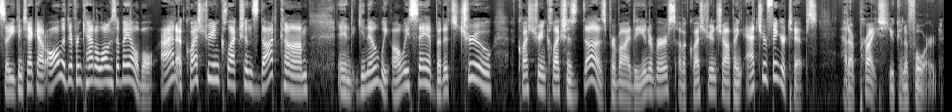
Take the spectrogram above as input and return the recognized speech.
So you can check out all the different catalogs available at equestriancollections.com. And you know, we always say it, but it's true. Equestrian Collections does provide the universe of equestrian shopping at your fingertips at a price you can afford.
